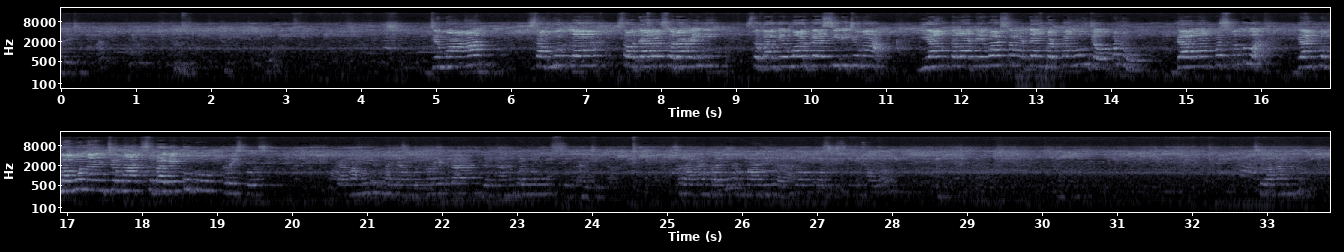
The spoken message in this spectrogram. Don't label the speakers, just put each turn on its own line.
ada jemaat jemaat sambutlah saudara-saudara ini sebagai warga siri jemaat yang telah dewasa dan bertanggung jawab penuh dalam persekutuan dan pembangunan jemaat sebagai tubuh Kristus. Kami menyambut mereka dengan penuh वाला है।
